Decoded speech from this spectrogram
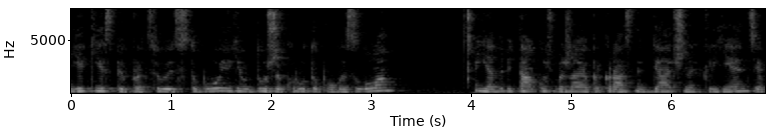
які співпрацюють з тобою, їм дуже круто повезло. Я тобі також бажаю прекрасних вдячних клієнтів.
